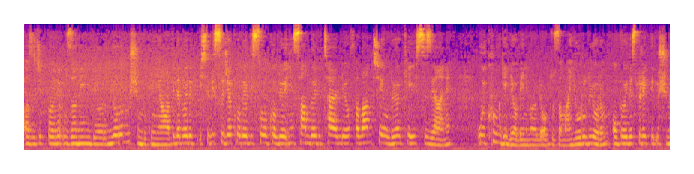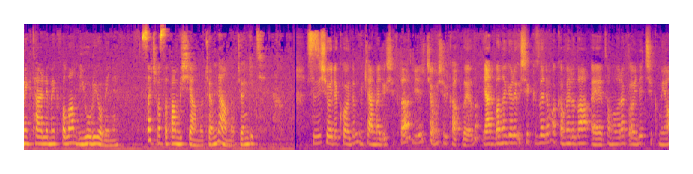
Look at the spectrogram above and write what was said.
azıcık böyle uzanayım diyorum. Yorulmuşum bugün ya. Bir de böyle işte bir sıcak oluyor, bir soğuk oluyor. İnsan böyle bir terliyor falan şey oluyor. Keyifsiz yani. Uykum geliyor benim öyle olduğu zaman. Yoruluyorum. O böyle sürekli üşümek, terlemek falan yoruyor beni. Saçma sapan bir şey anlatıyorum. Ne anlatıyorsun? Git. Sizi şöyle koydum mükemmel ışıkta bir çamaşır katlayalım. Yani bana göre ışık güzel ama kamerada e, tam olarak öyle çıkmıyor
